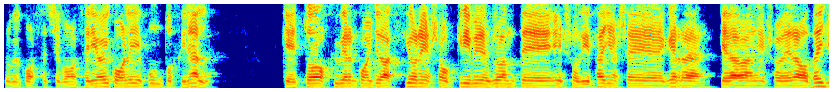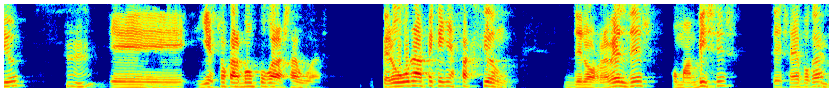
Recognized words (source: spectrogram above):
lo que se conocería hoy como ley de punto final, que todos los que hubieran cometido acciones o crímenes durante esos 10 años de guerra quedaban exonerados de ellos. y esto calmó un poco las aguas. Pero hubo una pequeña facción de los rebeldes o mambises de esa época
